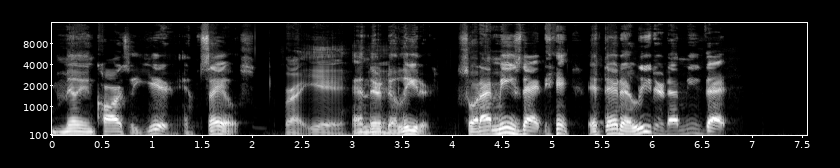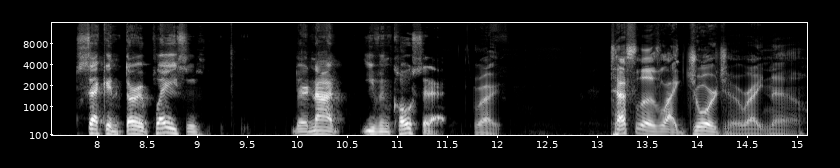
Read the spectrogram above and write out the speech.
million cars a year in sales, right. Yeah. and they're yeah. the leader. So that means that if they're the leader, that means that second, third place is they're not even close to that. Right. Tesla is like Georgia right now,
